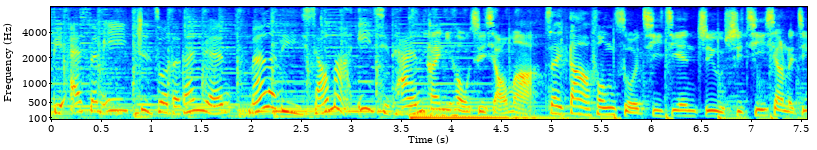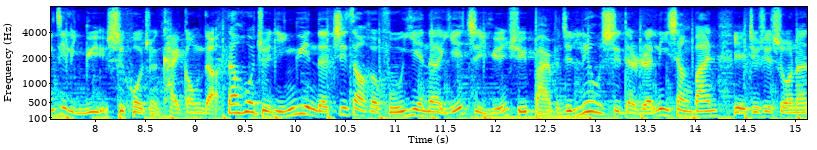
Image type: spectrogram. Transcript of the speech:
地 SME 制作的单元 Melody 小马一起谈。嗨，你好，我是小马。在大封锁期间，只有十七项的经济领域是获准开工的。那获准营运的制造和服务业呢，也只允许百分之六十的人力上班。也就是说呢，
